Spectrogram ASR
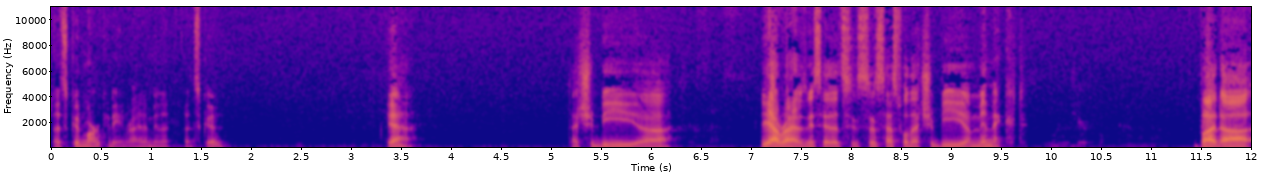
that's good marketing, right? I mean, that, that's good. Yeah. That should be, uh, yeah, right. I was going to say that's successful. That should be uh, mimicked. But uh,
